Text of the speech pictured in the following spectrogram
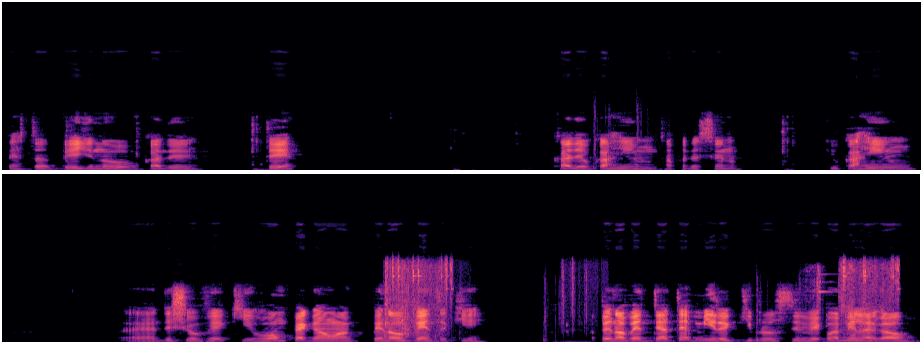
Aperta B de novo. Cadê? T. Cadê o carrinho? Não tá aparecendo. Aqui o carrinho. É, deixa eu ver aqui. Vamos pegar uma P90 aqui. A P90 tem até mira aqui pra você ver como é bem legal.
